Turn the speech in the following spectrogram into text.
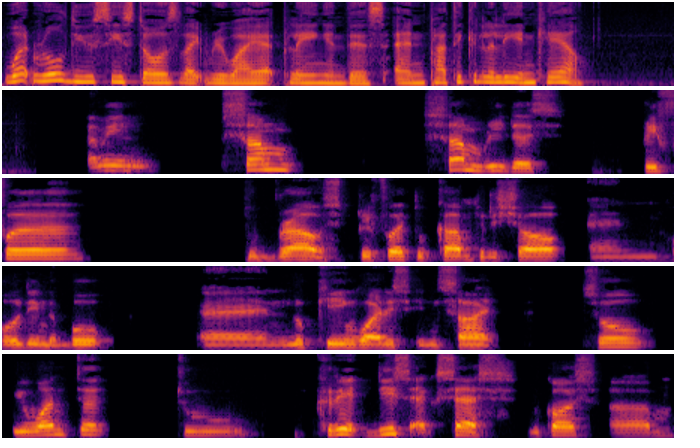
What role do you see stores like Riwayat playing in this, and particularly in KL? I mean, some some readers prefer to browse, prefer to come to the shop and holding the book and looking what is inside. So we wanted to create this access because um,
